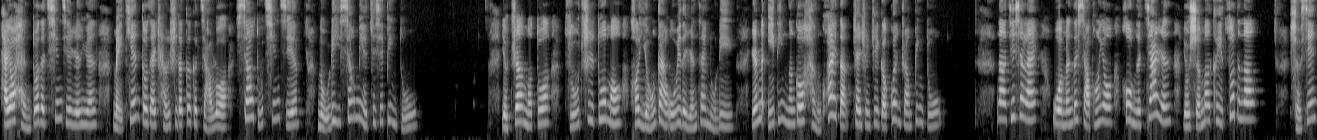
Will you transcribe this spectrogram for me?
还有很多的清洁人员每天都在城市的各个角落消毒清洁，努力消灭这些病毒。有这么多足智多谋和勇敢无畏的人在努力，人们一定能够很快的战胜这个冠状病毒。那接下来，我们的小朋友和我们的家人有什么可以做的呢？首先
